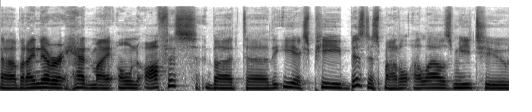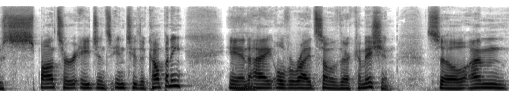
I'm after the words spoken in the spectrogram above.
Uh, but I never had my own office. But uh, the EXP business model allows me to sponsor agents into the company, and I override some of their commission. So I'm,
